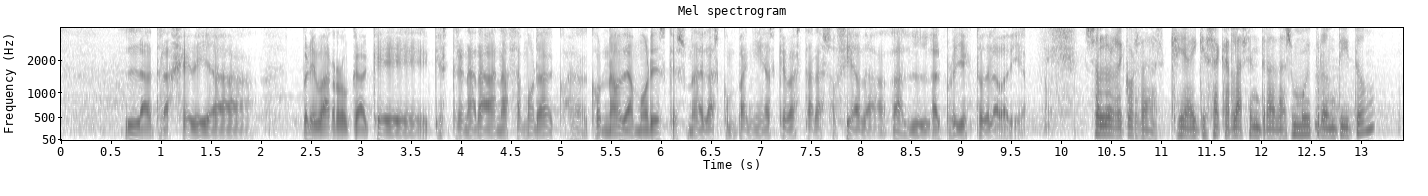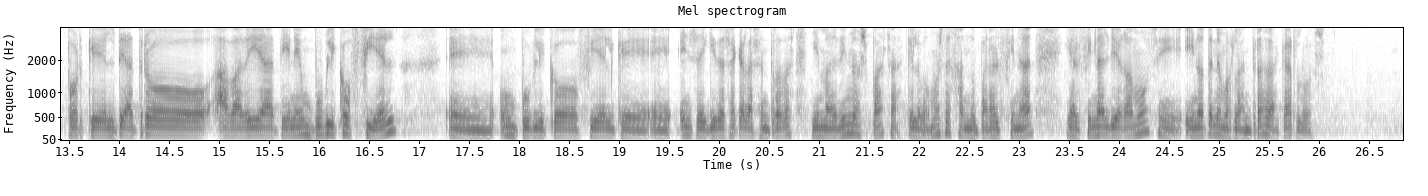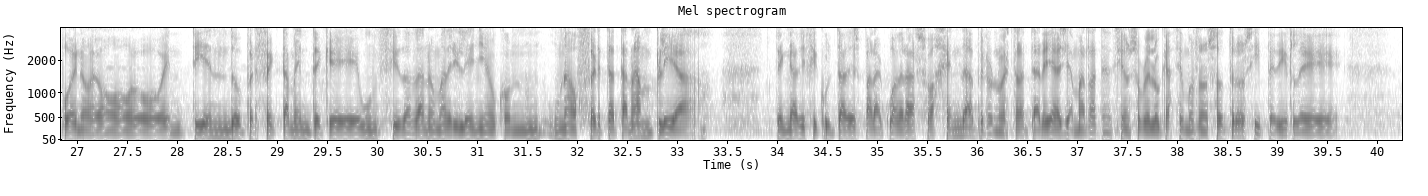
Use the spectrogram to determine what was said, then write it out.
la tragedia prebarroca que, que estrenará Ana Zamora con Nao de Amores, que es una de las compañías que va a estar asociada al, proyecto de la abadía. Solo recordar que hay que sacar las entradas muy prontito, porque el Teatro Abadía tiene un público fiel. Eh, un público fiel que eh, enseguida saca las entradas y en Madrid nos pasa que lo vamos dejando para el final y al final llegamos y no tenemos la entrada, Carlos. Bueno, entiendo perfectamente que un ciudadano madrileño con una oferta tan amplia tenga dificultades para cuadrar su agenda, pero nuestra tarea es llamar la atención sobre lo que hacemos nosotros y pedirle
